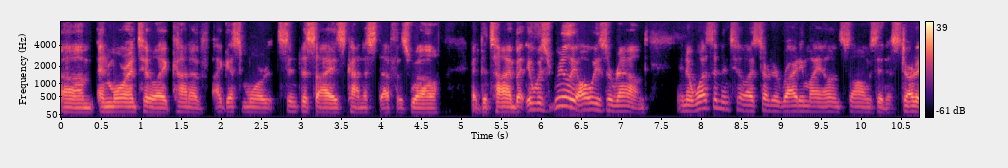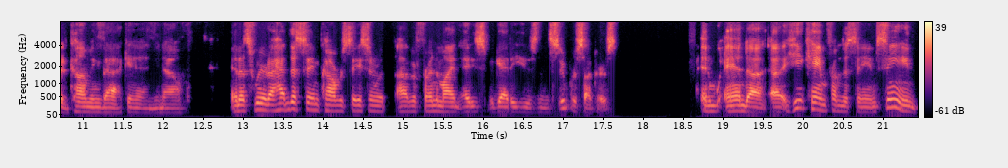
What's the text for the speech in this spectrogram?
um, and more into like kind of I guess more synthesized kind of stuff as well at the time. But it was really always around, and it wasn't until I started writing my own songs that it started coming back in. You know. And it's weird. I had this same conversation with I have a friend of mine, Eddie Spaghetti, who's in Supersuckers and and uh, uh, he came from the same scene.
